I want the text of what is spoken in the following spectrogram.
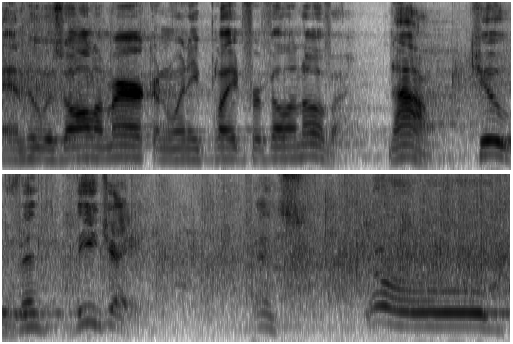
And who was All American when he played for Villanova. Now, cue Vince, VJ. Vince. Yo.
